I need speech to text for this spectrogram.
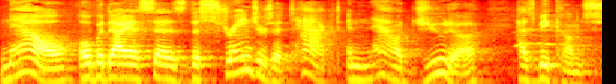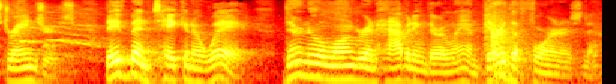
Now, Obadiah says the strangers attacked, and now Judah has become strangers. They've been taken away. They're no longer inhabiting their land. They're the foreigners now.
